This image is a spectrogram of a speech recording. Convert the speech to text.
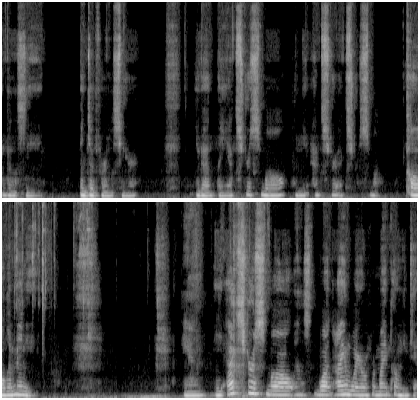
You can see the difference here. You got the extra small and the extra extra small. Call them mini. And the extra small is what I wear for my ponytail.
